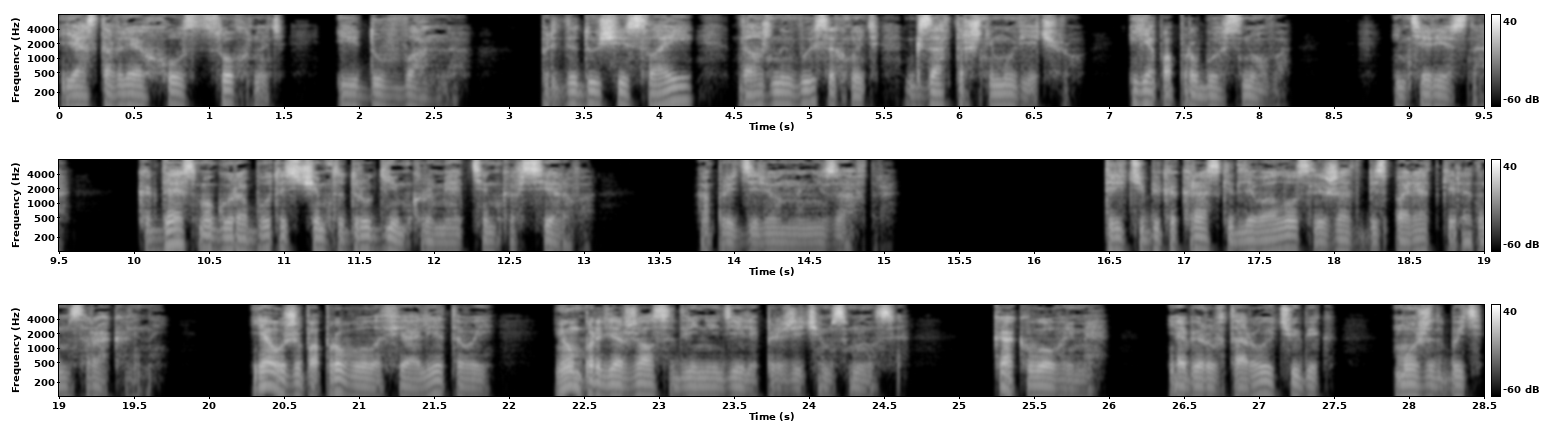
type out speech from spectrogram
Я оставляю холст сохнуть и иду в ванную. Предыдущие слои должны высохнуть к завтрашнему вечеру, и я попробую снова. Интересно, когда я смогу работать с чем-то другим, кроме оттенков серого? Определенно не завтра. Три тюбика краски для волос лежат в беспорядке рядом с раковиной. Я уже попробовала фиолетовый, и он продержался две недели, прежде чем смылся. Как вовремя. Я беру второй тюбик. Может быть,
